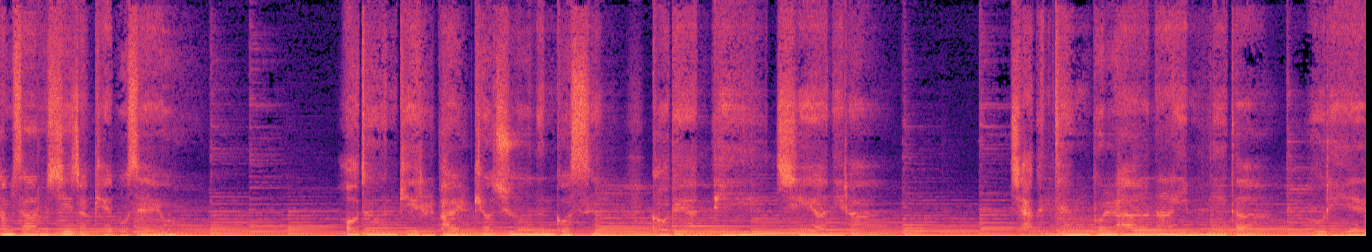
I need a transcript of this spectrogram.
감사로 시작해보세요. 어두운 길을 밝혀주는 것은 거대한 빛이 아니라 작은 등불 하나입니다. 우리의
